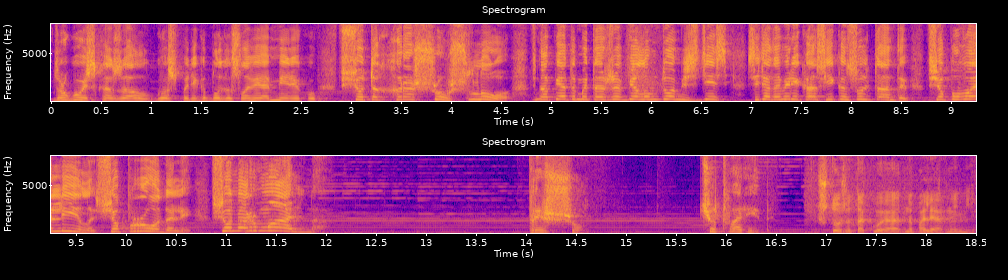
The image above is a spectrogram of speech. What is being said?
другой сказал, Господи, благослови Америку. Все так хорошо шло. На пятом этаже в Белом доме здесь сидят американские консультанты. Все повалилось, все продали, все нормально. Пришел. Что творит? Что же такое однополярный мир?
